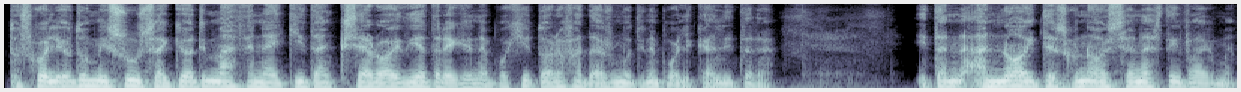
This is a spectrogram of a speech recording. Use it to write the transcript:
το σχολείο του μισούσα και ό,τι μάθαινα εκεί ήταν ξέρω ιδιαίτερα για την εποχή, τώρα φαντάζομαι ότι είναι πολύ καλύτερα. Ήταν ανόητες γνώσεις, ένα στίβαγμα.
